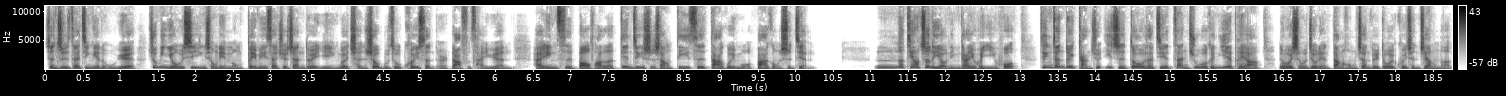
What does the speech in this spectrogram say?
甚至在今年的五月，著名游戏英雄联盟北美赛区的战队也因为承受不住亏损而大幅裁员，还因此爆发了电竞史上第一次大规模罢工事件。嗯，那听到这里哦，你应该也会疑惑，电竞战队感觉一直都有在接赞助啊跟业配啊，那为什么就连当红战队都会亏成这样呢？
